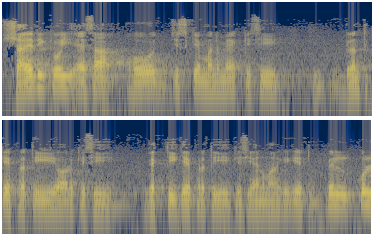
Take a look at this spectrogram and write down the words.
शायद ही कोई ऐसा हो जिसके मन में किसी ग्रंथ के प्रति और किसी व्यक्ति के प्रति, किसी अनुमान की तो बिल्कुल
